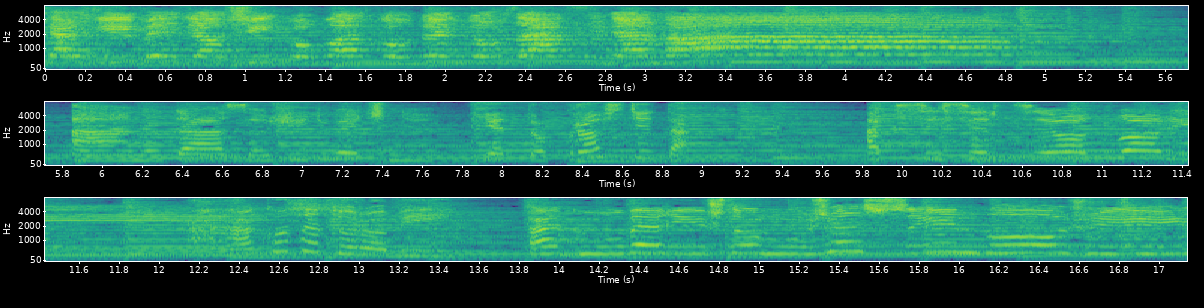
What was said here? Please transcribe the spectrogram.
Každý bez ďalších poplatkov tento vzácny dar má. večne. Je to proste tak. Ak si srdce otvorí. A ako sa to robí? Ak uveríš tomu, že Syn Boží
